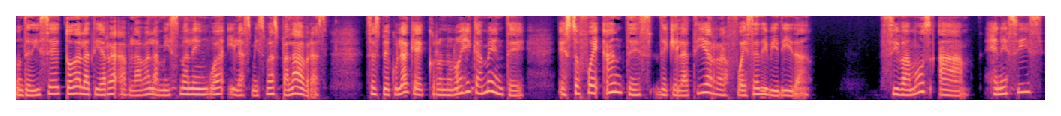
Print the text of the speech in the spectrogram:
donde dice toda la tierra hablaba la misma lengua y las mismas palabras, se especula que cronológicamente esto fue antes de que la tierra fuese dividida. Si vamos a Génesis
